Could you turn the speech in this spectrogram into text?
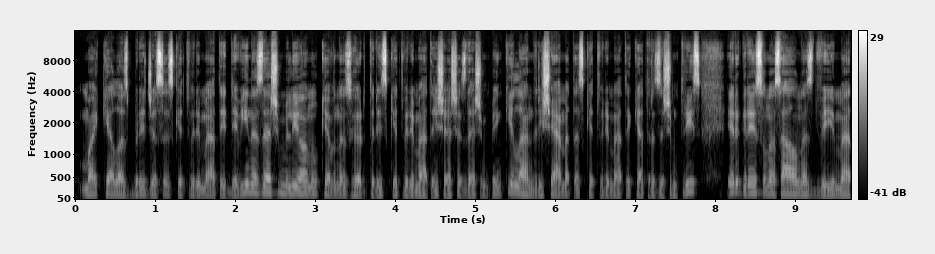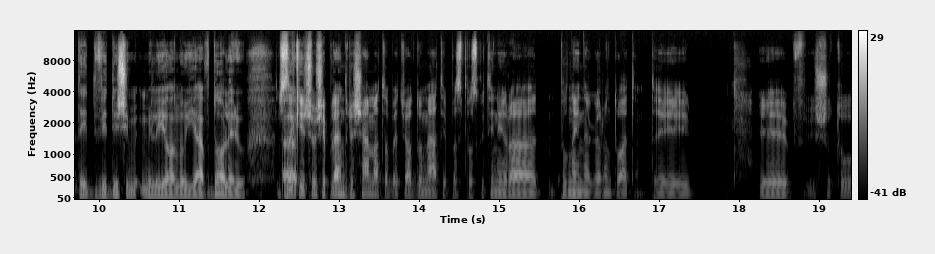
Michaelas Bridgesas 4 metai 90 milijonų, Kevinas Herteris 4 metai 65, Landry Šemetas 4 metai 43 ir Graysonas Alanas 2 metai 20 milijonų JAV dolerių. Sakyčiau, šiaip Lendri šią metą, bet jo du metai pas paskutiniai yra pilnai negarantuoti. Tai i, šitų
